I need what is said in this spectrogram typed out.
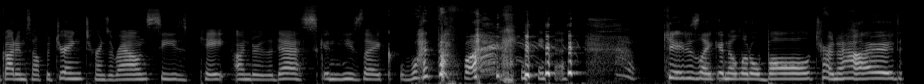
got himself a drink, turns around, sees Kate under the desk, and he's like, "What the fuck?" Kate is like in a little ball trying to hide.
